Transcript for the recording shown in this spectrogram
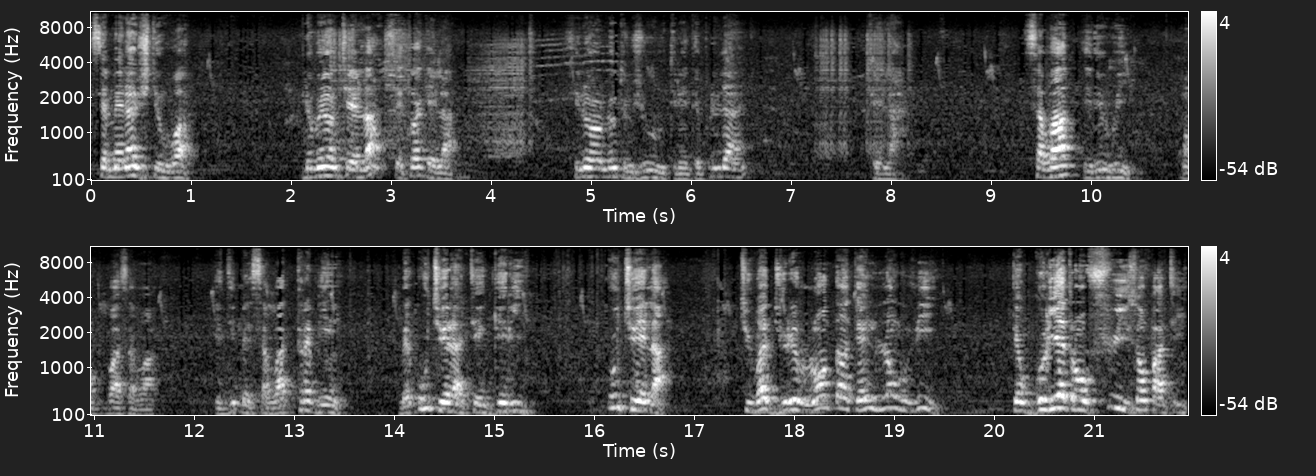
C'est maintenant que je te vois. Le voyant tu es là, c'est toi qui es là. Sinon, l'autre jour, tu n'étais plus là. Hein. Tu es là. Ça va? Il dit oui. Mon papa, ça va. Il dit, mais ça va très bien. Mais où tu es là, tu es guéri. Où tu es là, tu vas durer longtemps, tu as une longue vie. Tes Goliaths ont fui, ils sont partis.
